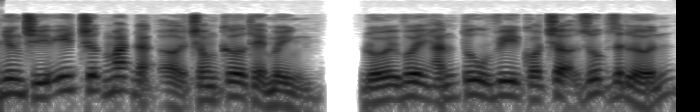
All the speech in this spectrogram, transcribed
nhưng chí ít trước mắt đặt ở trong cơ thể mình, đối với hắn tu vi có trợ giúp rất lớn.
